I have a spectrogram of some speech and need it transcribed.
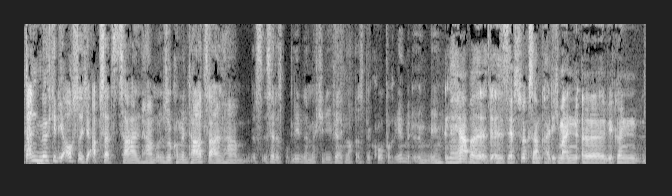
dann möchte die auch solche Absatzzahlen haben und so Kommentarzahlen haben. Das ist ja das Problem. Dann möchte die vielleicht noch, dass wir kooperieren mit irgendwem. Naja, aber äh, Selbstwirksamkeit, ich meine, äh, wir können,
